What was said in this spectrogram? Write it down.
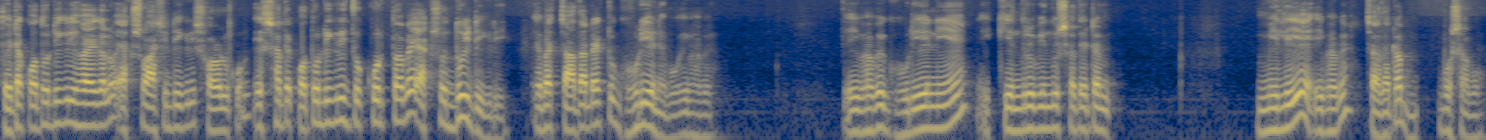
তো এটা কত ডিগ্রি হয়ে গেল? একশো আশি ডিগ্রি সরল কোণ। এর সাথে কত ডিগ্রি যোগ করতে হবে? একশো দুই ডিগ্রি। এবার চাঁদাটা একটু ঘুরিয়ে নেব এইভাবে। এইভাবে ঘুরিয়ে নিয়ে এই কেন্দ্রবিন্দুর সাথে এটা মিলিয়ে এইভাবে চাঁদাটা বসাবো।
